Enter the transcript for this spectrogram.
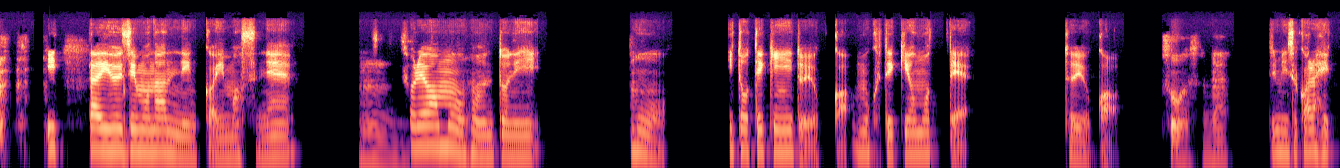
行った友人も何人かいますね。うん。それはもう本当に、もう意図的にというか、目的を持ってというか、そうですね。自ら引っ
